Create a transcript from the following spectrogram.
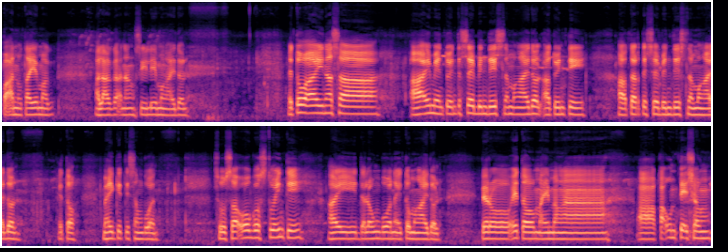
paano tayo mag alaga ng sili mga idol. Ito ay nasa ah, I mean 27 days na mga idol. Ah, 20 ah, 37 days na mga idol. Ito mahigit isang buwan. So sa August 20 ay dalawang buwan na ito mga idol pero ito may mga ah, kaunti siyang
